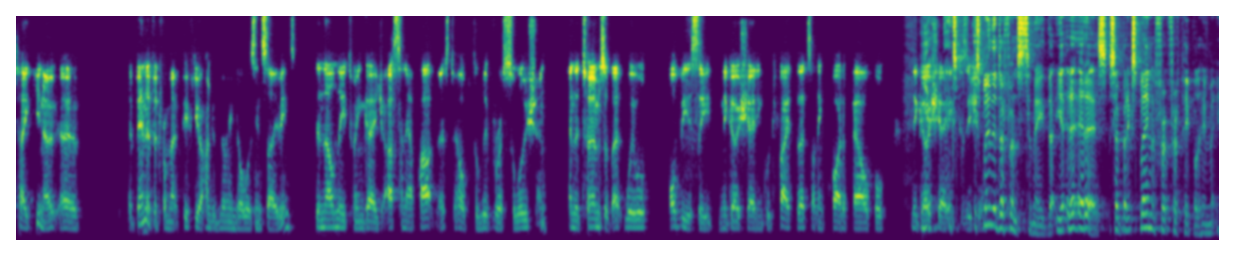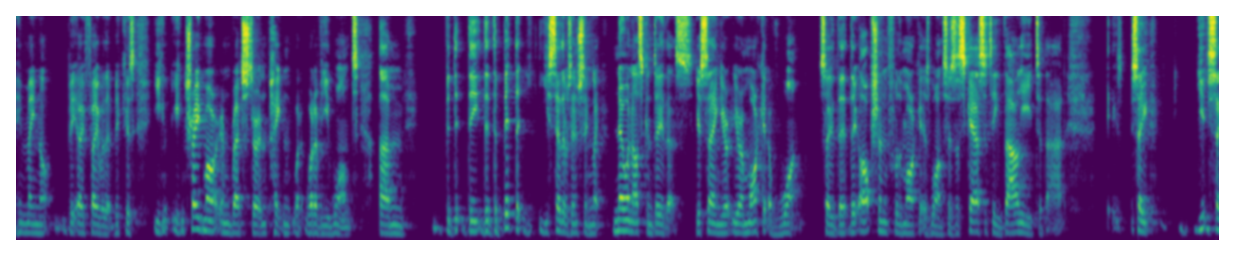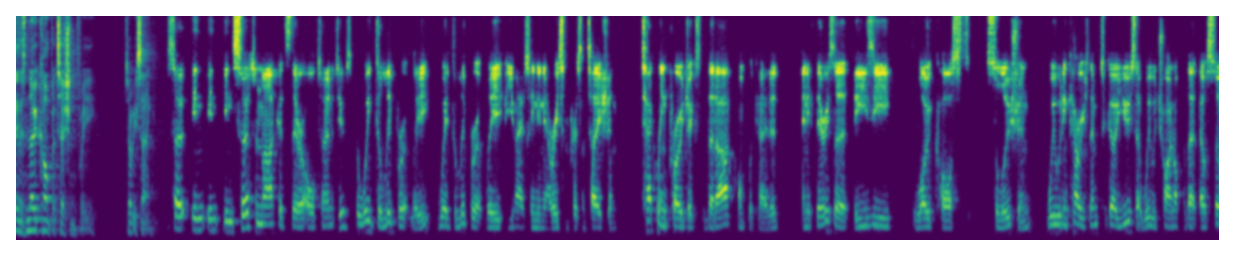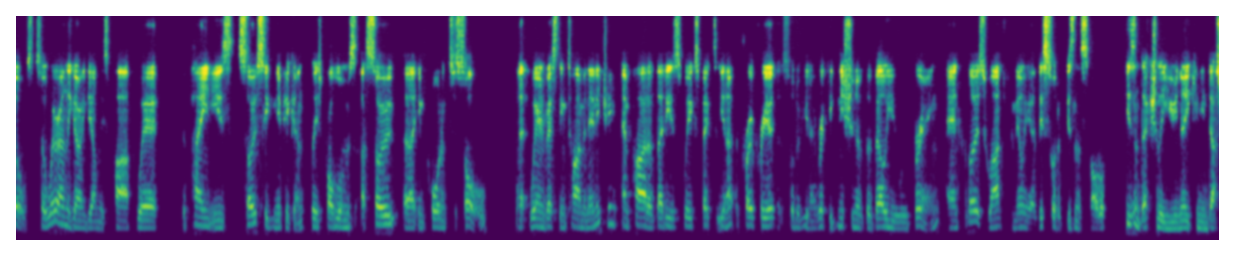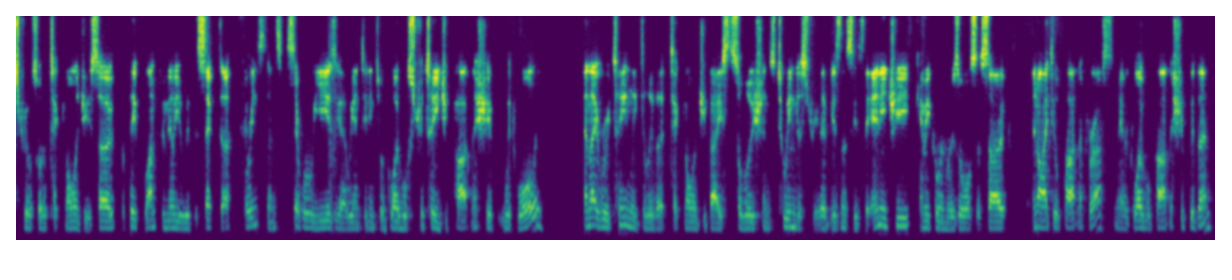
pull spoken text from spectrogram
take, you know, uh, benefit from that 50 or 100 million dollars in savings, then they'll need to engage us and our partners to help deliver a solution. And the terms of that, we will obviously negotiate in good faith. But that's, I think, quite a powerful negotiating yeah, ex- position. Explain the difference to me. That yeah, it, it is. So, but explain it for, for people who may, who may not be au fait with it, because you can you can trademark and register and patent whatever you want. Um, but the, the, the, the bit that you said that was interesting, like no one else can do this. You're saying you're, you're a market of one. So the, the option for the market is one. So there's a scarcity value to that. So you're saying there's no competition for you. Is that what you're saying? So in, in, in certain markets there are alternatives, but we deliberately, we're deliberately, you may have seen in our recent presentation, tackling projects that are complicated. And if there is a easy, low cost solution, we would encourage them to go use that. We would try and offer that ourselves. So we're only going down this path where the pain is so significant, these problems are so uh, important to solve that we're investing time and energy. And part of that is we expect, you know, appropriate sort of, you know, recognition of the value we bring. And for those who aren't familiar, this sort of business model isn't actually unique in industrial sort of technology. So for people unfamiliar with the sector, for instance, several years ago, we entered into a global strategic partnership with Worley and they routinely deliver technology based solutions to industry. Their business is the energy, chemical and resources. So an ideal partner for us. We have a global partnership with them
